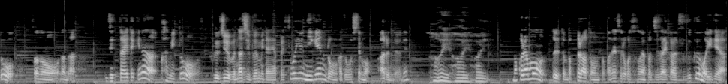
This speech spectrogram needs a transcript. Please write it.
と、その、なんだ、絶対的な神と不十分な自分みたいな、やっぱりそういう二元論がどうしてもあるんだよね。はいはいはい。まあ、これはもう、というと、まあプラトンとかね、それこそそのやっぱ時代から続くもうイデア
